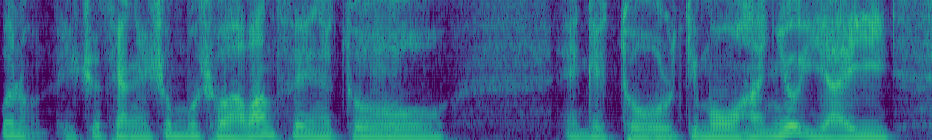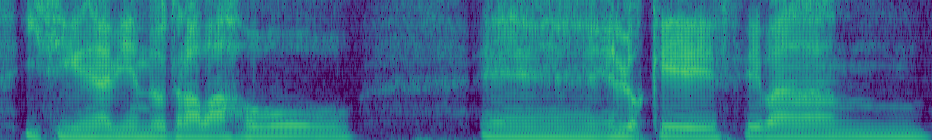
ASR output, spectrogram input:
Bueno, de hecho se han hecho muchos avances en estos, en estos últimos años y ahí y siguen habiendo trabajos eh, en los que se van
